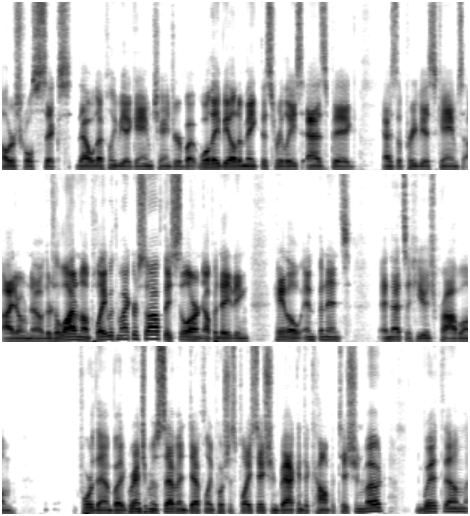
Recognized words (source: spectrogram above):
Elder Scrolls 6, that will definitely be a game changer. But will they be able to make this release as big as the previous games? I don't know. There's a lot on the plate with Microsoft. They still aren't updating Halo Infinite, and that's a huge problem for them. But Gran Turismo 7 definitely pushes PlayStation back into competition mode with them.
